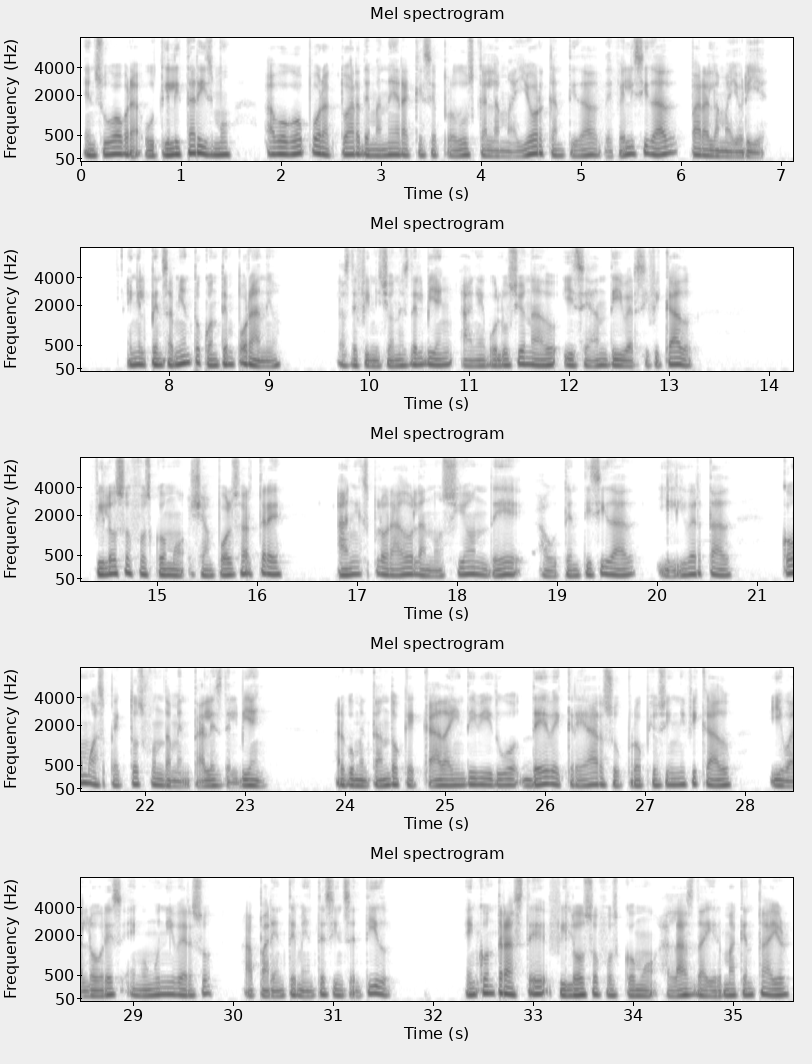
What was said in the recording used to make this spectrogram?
En su obra Utilitarismo, abogó por actuar de manera que se produzca la mayor cantidad de felicidad para la mayoría. En el pensamiento contemporáneo, las definiciones del bien han evolucionado y se han diversificado. Filósofos como Jean-Paul Sartre han explorado la noción de autenticidad y libertad como aspectos fundamentales del bien, argumentando que cada individuo debe crear su propio significado y valores en un universo aparentemente sin sentido. En contraste, filósofos como Alasdair MacIntyre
